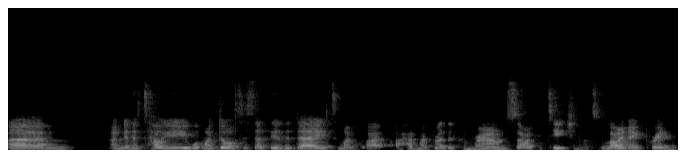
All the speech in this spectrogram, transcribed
Um, I'm going to tell you what my daughter said the other day to my, I, I had my brother come round so I could teach him how to lino print.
